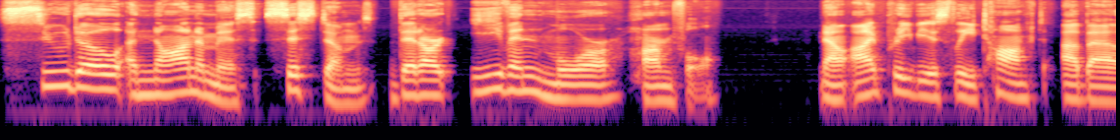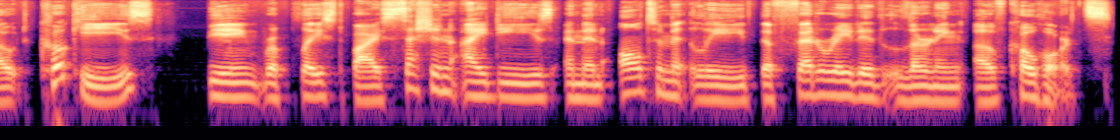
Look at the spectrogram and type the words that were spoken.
pseudo-anonymous systems that are even more harmful. Now, I previously talked about cookies being replaced by session IDs and then ultimately the federated learning of cohorts,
